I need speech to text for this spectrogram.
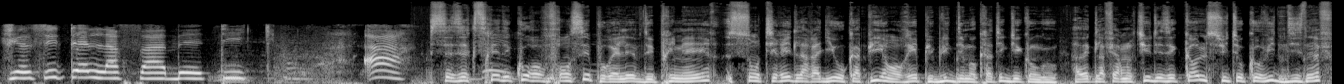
Je suis de l'alphabétique. A. Ces extraits des cours en français pour élèves de primaire sont tirés de la radio Okapi en République démocratique du Congo. Avec la fermeture des écoles suite au Covid-19,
